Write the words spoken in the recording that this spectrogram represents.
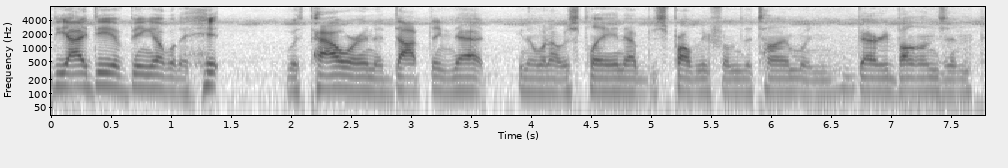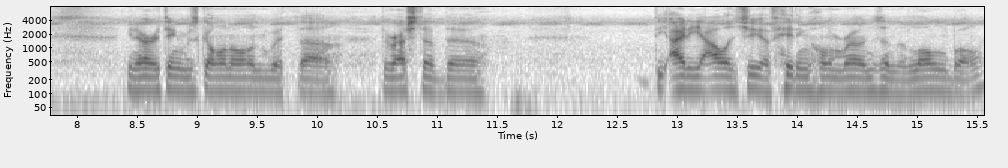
the idea of being able to hit with power and adopting that, you know, when I was playing, that was probably from the time when Barry Bonds and you know everything was going on with uh, the rest of the the ideology of hitting home runs and the long ball.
